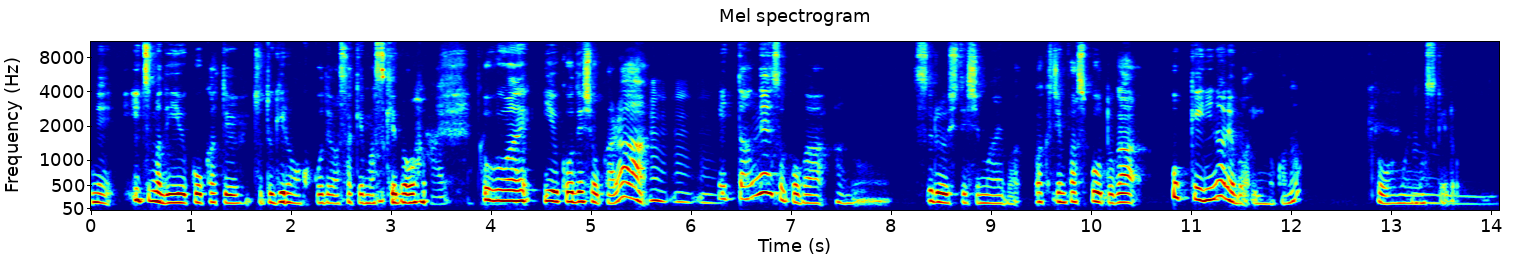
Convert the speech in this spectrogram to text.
ね、いつまで有効かというちょっと議論はここでは避けますけど、はい。当分は有効でしょうからう、んうんうん。一旦ね、そこがあのスルーしてしまえば、ワクチンパスポートが OK になればいいのかな？とは思いますけどう。ん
